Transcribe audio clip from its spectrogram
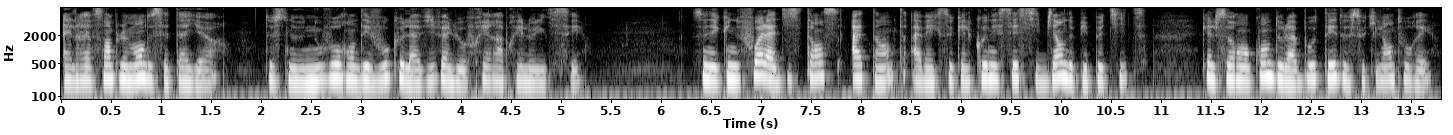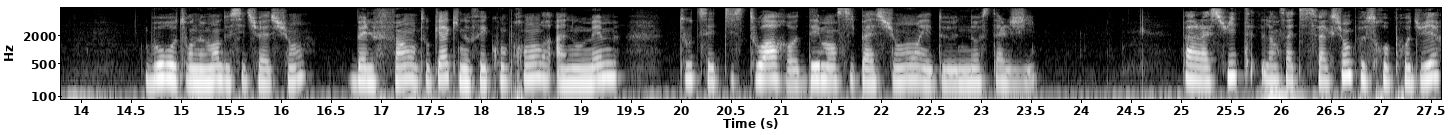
elle rêve simplement de cet ailleurs, de ce nouveau rendez-vous que la vie va lui offrir après le lycée. Ce n'est qu'une fois la distance atteinte avec ce qu'elle connaissait si bien depuis petite, qu'elle se rend compte de la beauté de ce qui l'entourait. Beau retournement de situation, belle fin en tout cas qui nous fait comprendre à nous-mêmes toute cette histoire d'émancipation et de nostalgie. Par la suite, l'insatisfaction peut se reproduire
